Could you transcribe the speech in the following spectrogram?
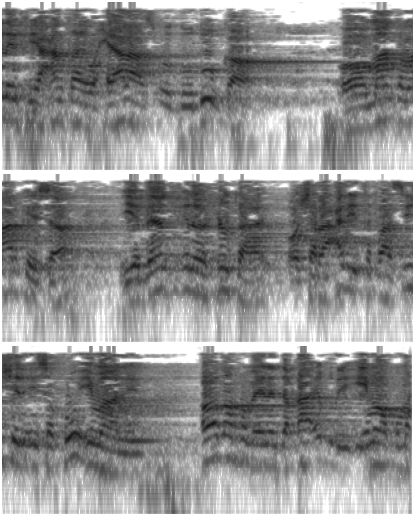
inay fiican tahay waxyaalahaas oo duuduubka oo maanta ma arkaysaa iyo beentu inay xun tahay oo sharaacadii tafaasiisheeda aysan kuu imaanin oodan rumaynin daqaa'iqdii iimaankuma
